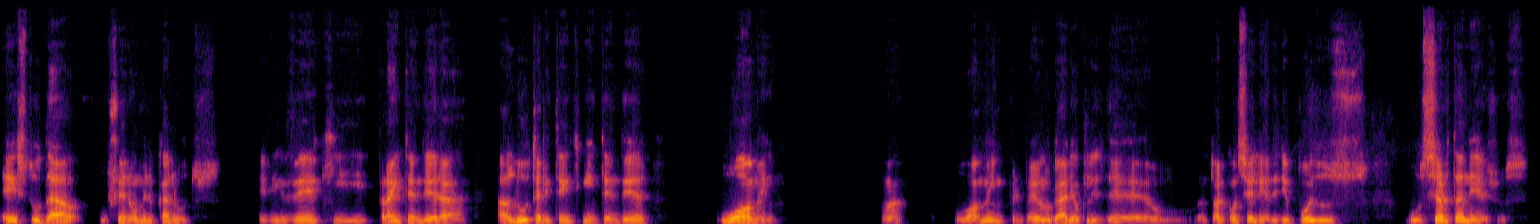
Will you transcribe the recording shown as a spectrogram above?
é estudar o fenômeno Canudos. Ele vê que, para entender a, a luta, ele tem que entender o homem. É? O homem, em primeiro lugar, é o, é o Antônio Conselheiro, e depois os, os sertanejos.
